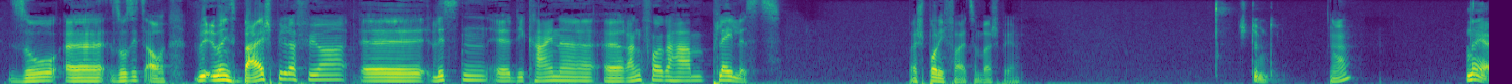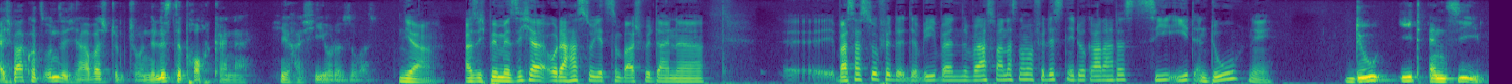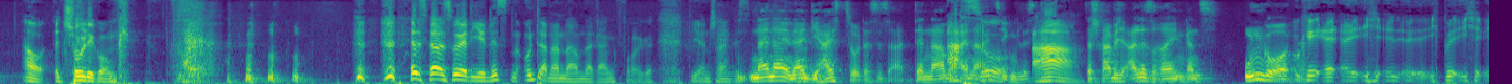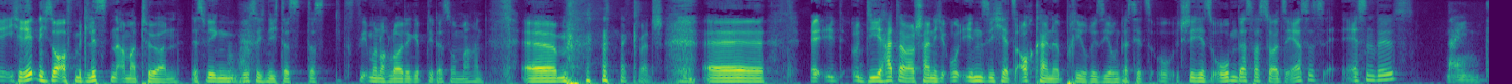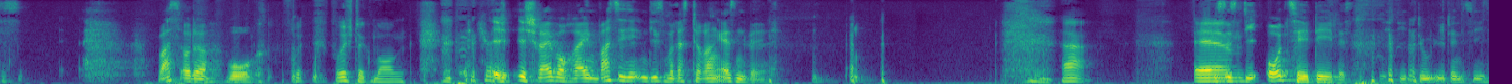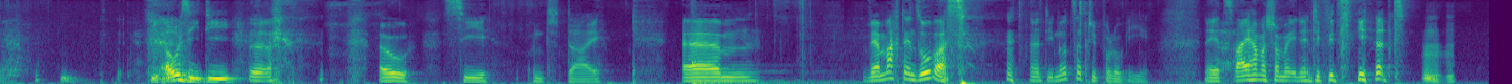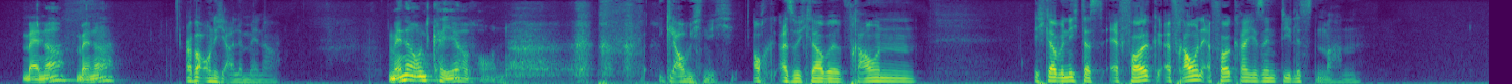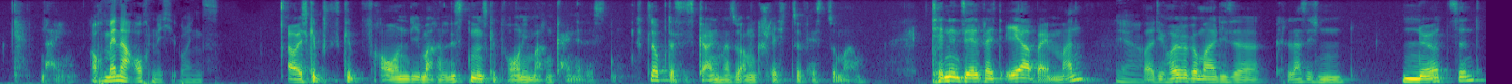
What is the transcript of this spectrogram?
So, äh, so sieht's aus. Übrigens Beispiel dafür, äh, Listen, äh, die keine äh, Rangfolge haben, Playlists. Bei Spotify zum Beispiel. Stimmt. Ja? Naja, ich war kurz unsicher, aber es stimmt schon. Eine Liste braucht keine Hierarchie oder sowas. Ja, also ich bin mir sicher, oder hast du jetzt zum Beispiel deine, äh, was hast du für, wie, was waren das nochmal für Listen, die du gerade hattest? See, Eat and Do? Nee. Do, Eat and See. Oh, Entschuldigung. das war so ja die Listen untereinander haben eine Rangfolge, die anscheinend ist. Nein, nein, nein, die heißt so. Das ist der Name Ach einer so. einzigen Liste. Ah. Da schreibe ich alles rein, ganz ungeordnet. Okay, äh, äh, ich, äh, ich, ich, ich, rede nicht so oft mit Listenamateuren, deswegen wusste ich nicht, dass, dass es immer noch Leute gibt, die das so machen. Ähm, Quatsch. Äh, äh, und die hat da wahrscheinlich in sich jetzt auch keine Priorisierung. Das jetzt steht jetzt oben das, was du als erstes essen willst? Nein, das. Was oder wo? Früh, Frühstück morgen. ich, ich schreibe auch rein, was ich in diesem Restaurant essen will. Ja. Das Ähm, ist die OCD-Liste, nicht die Do, Eat and See. Die OCD. Äh, oh, see und die. Ähm, wer macht denn sowas? Die Nutzertypologie. Na, jetzt zwei haben wir schon mal identifiziert. Männer, Männer, Aber auch nicht alle Männer. Männer und Karrierefrauen. Glaube ich nicht. Auch, also ich glaube, Frauen, ich glaube nicht, dass Erfolg, äh, Frauen erfolgreiche sind, die Listen machen. Nein. Auch Männer auch nicht übrigens. Aber es gibt, es gibt Frauen, die machen Listen und es gibt Frauen, die machen keine Listen. Ich glaube, das ist gar nicht mal so am Geschlecht so festzumachen. Tendenziell vielleicht eher beim Mann, Ja. weil die häufiger mal diese klassischen Nerds sind.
